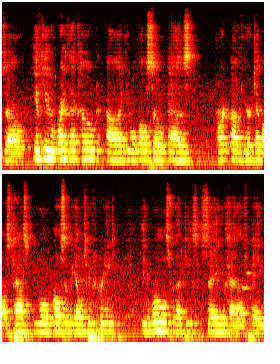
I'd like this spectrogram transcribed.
so if you write that code, uh, you will also, as part of your DevOps task, you will also be able to create the roles for that piece. Say you have a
